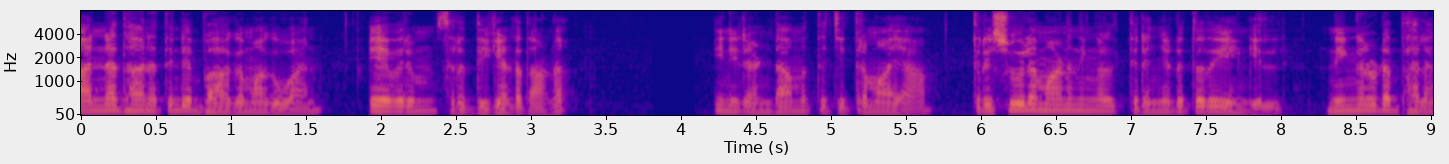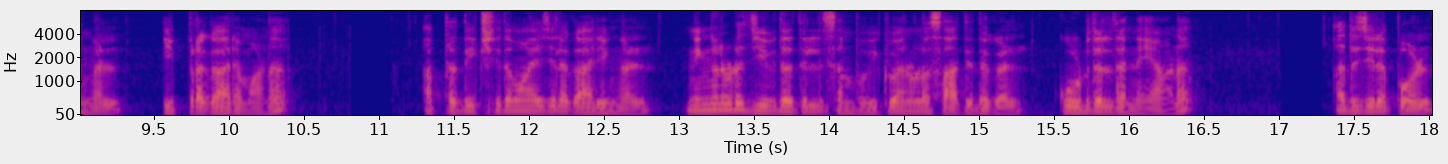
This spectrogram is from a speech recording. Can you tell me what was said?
അന്നദാനത്തിന്റെ ഭാഗമാകുവാൻ ഏവരും ശ്രദ്ധിക്കേണ്ടതാണ്. ഇനി രണ്ടാമത്തെ ചിത്രമായ ത്രിശൂലമാണ് നിങ്ങൾ തിരഞ്ഞെടുത്തത് എങ്കിൽ നിങ്ങളുടെ ഫലങ്ങൾ ഇപ്രകാരമാണ്. അപ്രതീക്ഷിതമായ ചില കാര്യങ്ങൾ നിങ്ങളുടെ ജീവിതത്തിൽ സംഭവിക്കുവാനുള്ള സാധ്യതകൾ കൂടുതൽ തന്നെയാണ്. അത് ചിലപ്പോൾ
